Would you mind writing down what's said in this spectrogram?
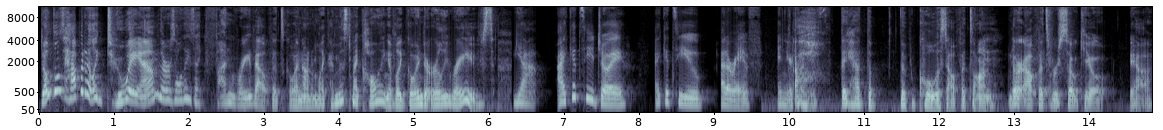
Don't those happen at like 2 a.m.? There's all these like fun rave outfits going on. I'm like, I missed my calling of like going to early raves. Yeah, I could see Joy. I could see you at a rave in your 20s. They had the the coolest outfits on. Their outfits were so cute. Yeah,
